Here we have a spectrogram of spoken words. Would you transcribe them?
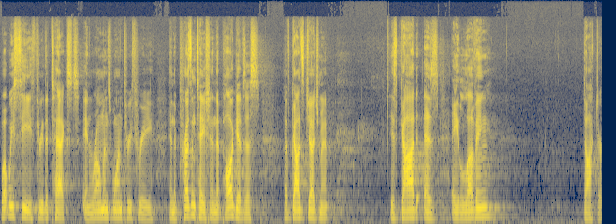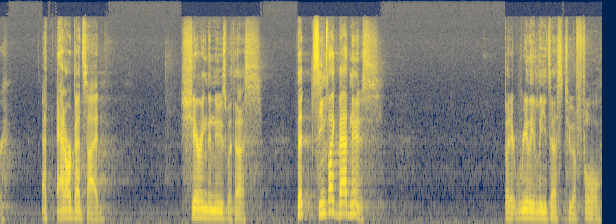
What we see through the text in Romans 1 through 3 and the presentation that Paul gives us of God's judgment is God as a loving doctor at, at our bedside, sharing the news with us that seems like bad news, but it really leads us to a full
